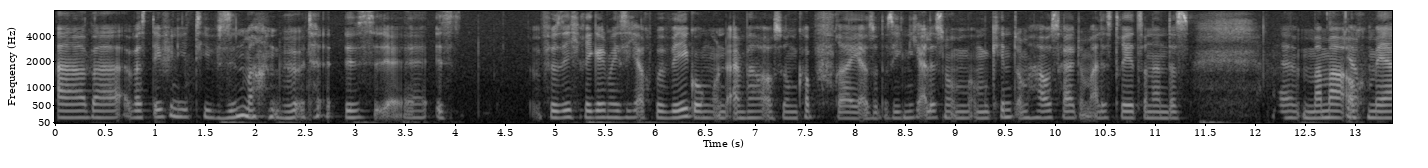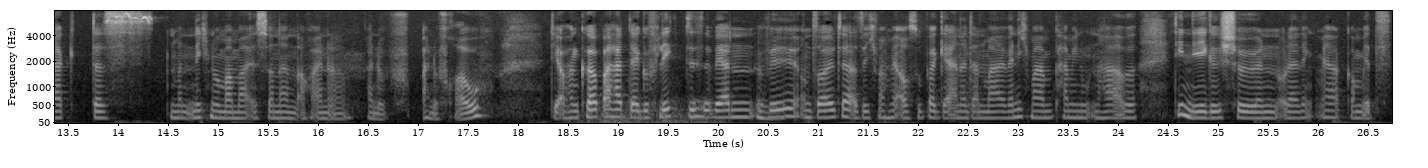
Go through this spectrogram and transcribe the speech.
aber was definitiv Sinn machen würde, ist, äh, ist für sich regelmäßig auch Bewegung und einfach auch so einen Kopf frei. Also, dass sich nicht alles nur um, um Kind, um Haushalt, um alles dreht, sondern dass äh, Mama ja. auch merkt, dass man nicht nur Mama ist, sondern auch eine, eine, eine Frau die auch einen Körper hat, der gepflegt werden mhm. will und sollte. Also ich mache mir auch super gerne dann mal, wenn ich mal ein paar Minuten habe, die Nägel schön oder denke mir, komm, jetzt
